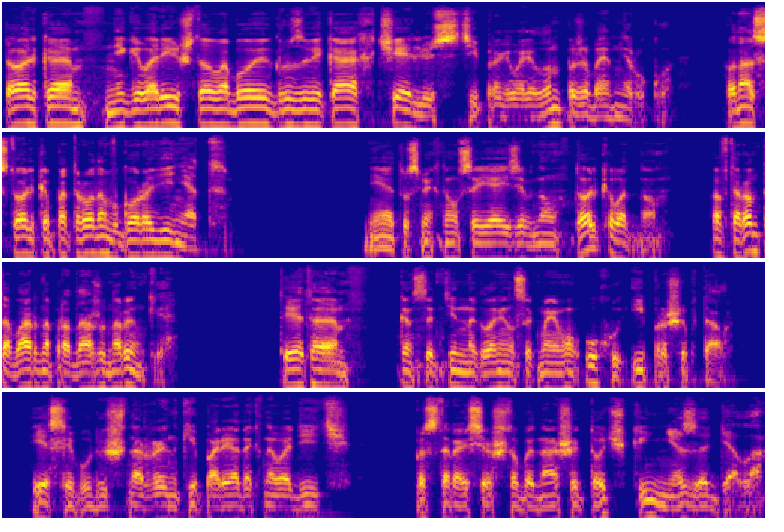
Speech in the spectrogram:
«Только не говори, что в обоих грузовиках челюсти», — проговорил он, пожимая мне руку. «У нас столько патронов в городе нет». «Нет», — усмехнулся я и зевнул, — «только в одном. Во втором товар на продажу на рынке». «Ты это...» — Константин наклонился к моему уху и прошептал. «Если будешь на рынке порядок наводить, постарайся, чтобы наши точки не задело».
